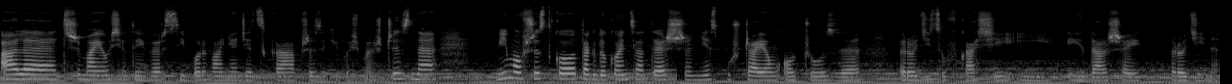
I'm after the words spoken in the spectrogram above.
ale trzymają się tej wersji porwania dziecka przez jakiegoś mężczyznę. Mimo wszystko, tak do końca też nie spuszczają oczu z rodziców Kasi i ich dalszej rodziny.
